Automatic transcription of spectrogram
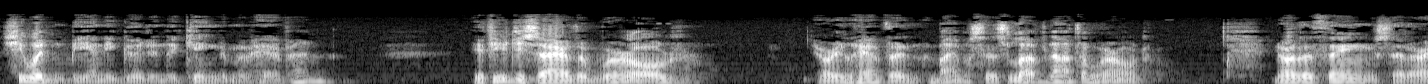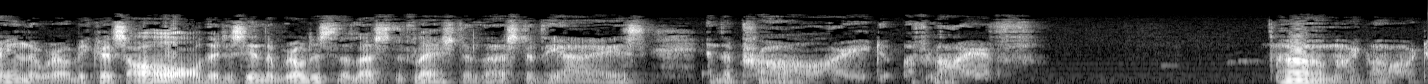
She wouldn't be any good in the kingdom of heaven. If you desire the world, or you'll have the, the Bible says, love not the world nor the things that are in the world, because all that is in the world is the lust of the flesh, the lust of the eyes, and the pride of life. Oh my God.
